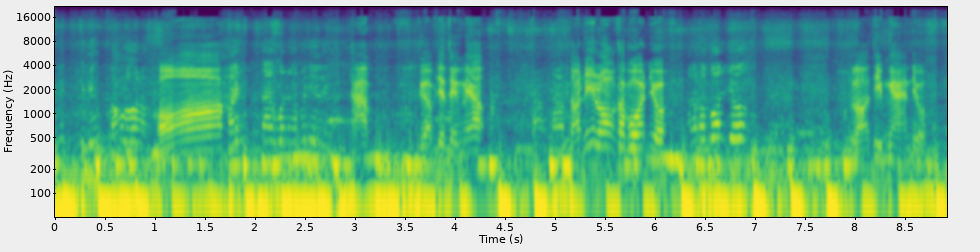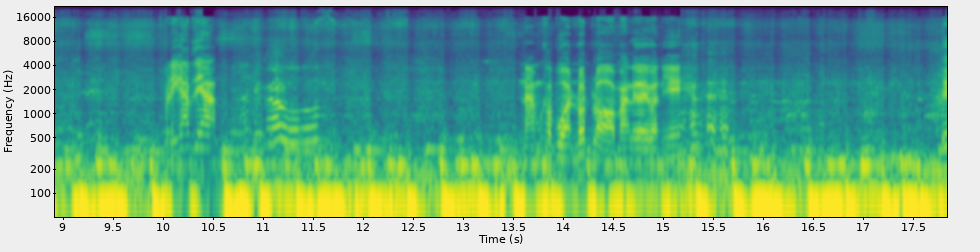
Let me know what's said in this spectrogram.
ไม่ถึงสองโลหรอกอ๋อไปสร้างคนกันไม่นี่เลยครับ เกือบจะถึงแล้วครับครับตอนนี้รอขบวนอยู่เอาขบวนอยู่รอทีมงานอยู่สวัสดีครับเสียสวัสดีครับผมนำขบวนรถหล่อมาเลยวันนี้ เอ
